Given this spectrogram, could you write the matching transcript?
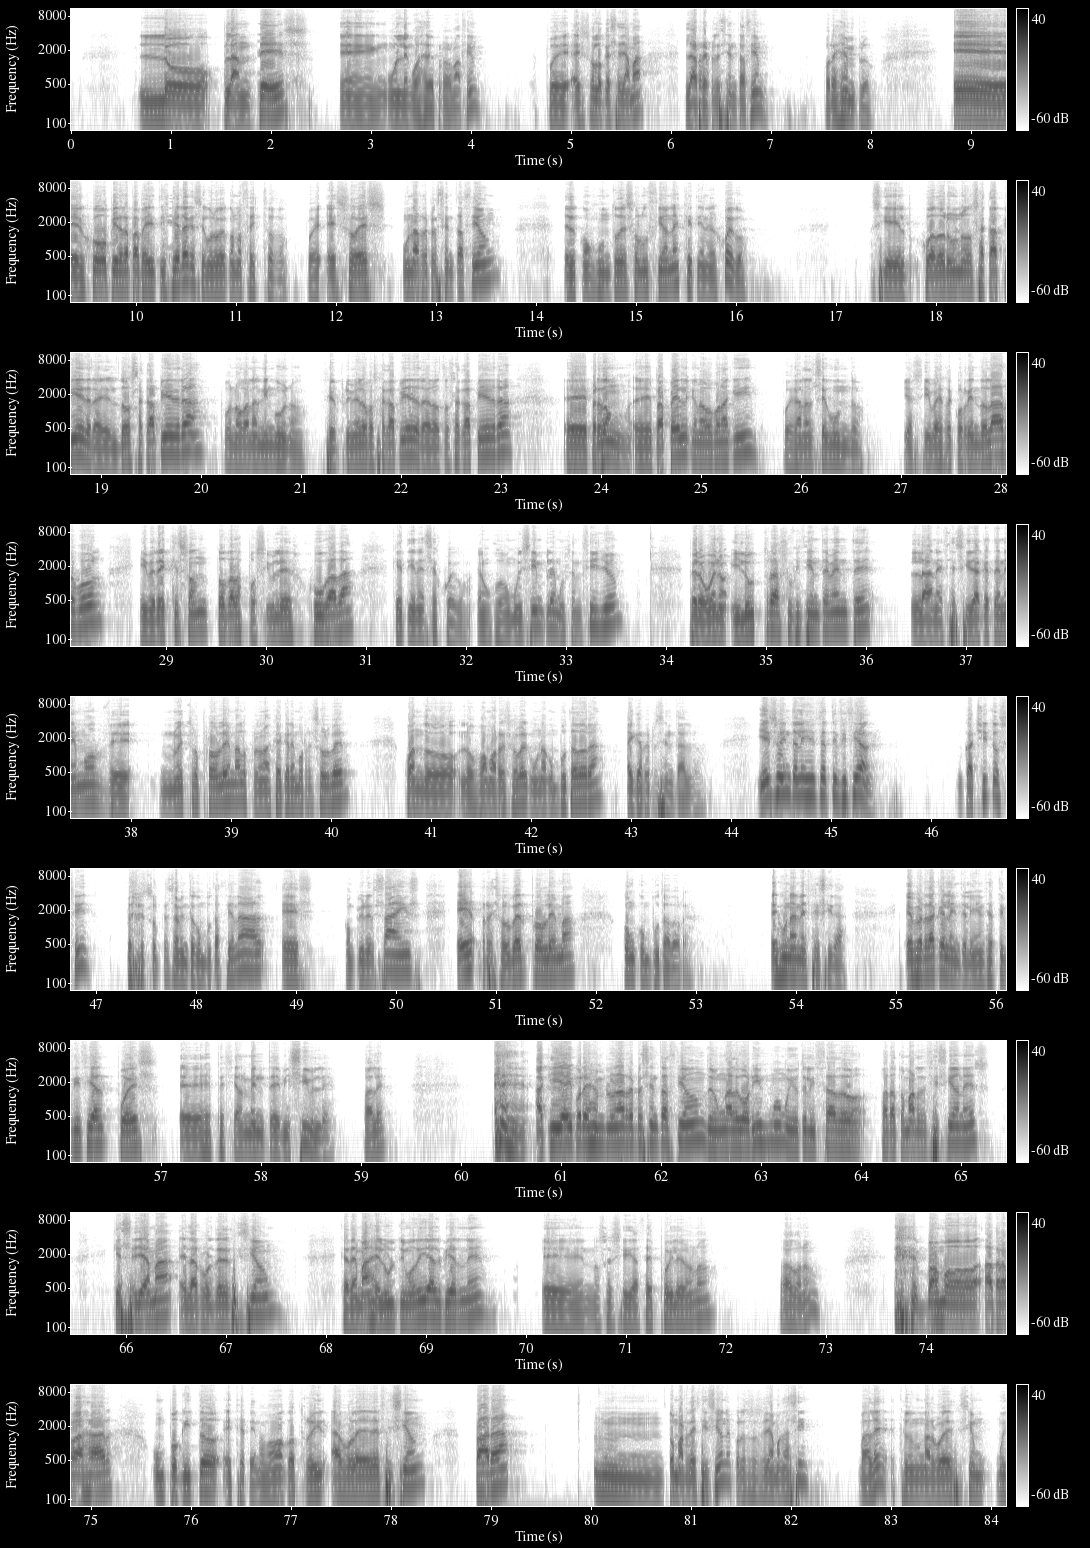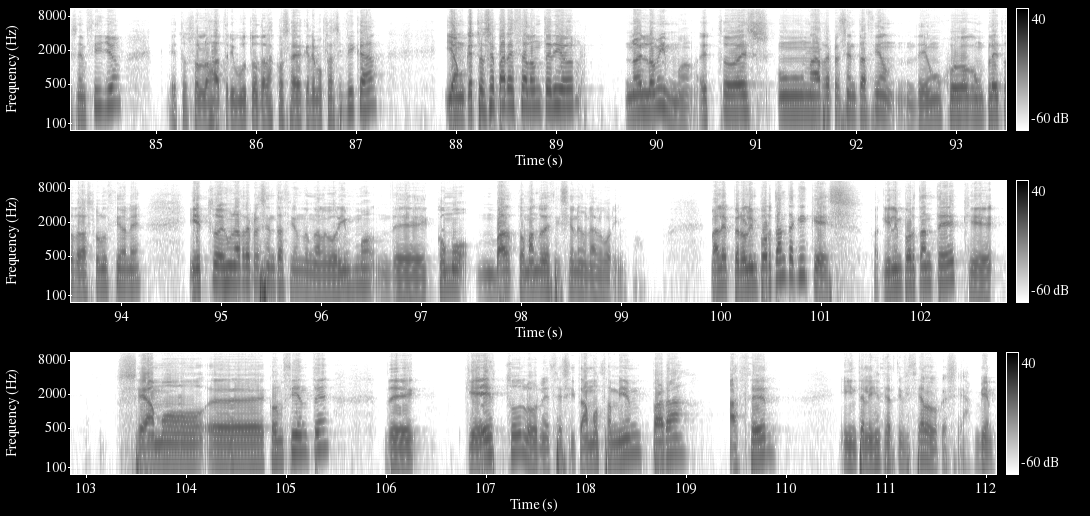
lo plantees en un lenguaje de programación. Pues eso es lo que se llama la representación. Por ejemplo, el juego piedra, papel y tijera, que seguro que conocéis todos. Pues eso es una representación del conjunto de soluciones que tiene el juego. Si el jugador 1 saca piedra y el 2 saca piedra, pues no gana ninguno. Si el primero saca piedra el otro saca piedra, eh, perdón, eh, papel, que no lo pone aquí, pues gana el segundo. Y así vais recorriendo el árbol y veréis que son todas las posibles jugadas que tiene ese juego. Es un juego muy simple, muy sencillo, pero bueno, ilustra suficientemente la necesidad que tenemos de nuestros problemas, los problemas que queremos resolver, cuando los vamos a resolver con una computadora, hay que representarlos. ¿Y eso es inteligencia artificial? Un cachito sí, pero eso es pensamiento computacional, es computer science, es resolver problemas con computadora. Es una necesidad. Es verdad que la inteligencia artificial pues, es especialmente visible, ¿vale? Aquí hay, por ejemplo, una representación de un algoritmo muy utilizado para tomar decisiones que se llama el árbol de decisión, que además el último día, el viernes, eh, no sé si hace spoiler o no, lo hago, ¿no? Vamos a trabajar un poquito este tema. Vamos a construir árboles de decisión para mm, tomar decisiones, por eso se llaman así. ¿Vale? Este es un árbol de decisión muy sencillo estos son los atributos de las cosas que queremos clasificar. Y aunque esto se parece a lo anterior, no es lo mismo. Esto es una representación de un juego completo de las soluciones y esto es una representación de un algoritmo de cómo va tomando decisiones un algoritmo. ¿Vale? Pero lo importante aquí, ¿qué es? Aquí lo importante es que seamos eh, conscientes de que esto lo necesitamos también para hacer inteligencia artificial o lo que sea. Bien.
